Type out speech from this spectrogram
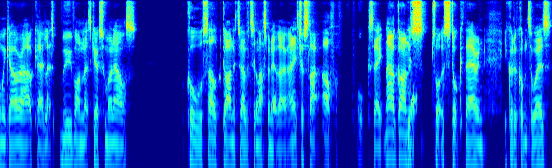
And we go, all right, okay, let's move on. Let's go someone else. cool, we'll sell Garner to Everton last minute though, and it's just like, oh for fuck's sake! Now Garner's yeah. sort of stuck there, and he could have come to us.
